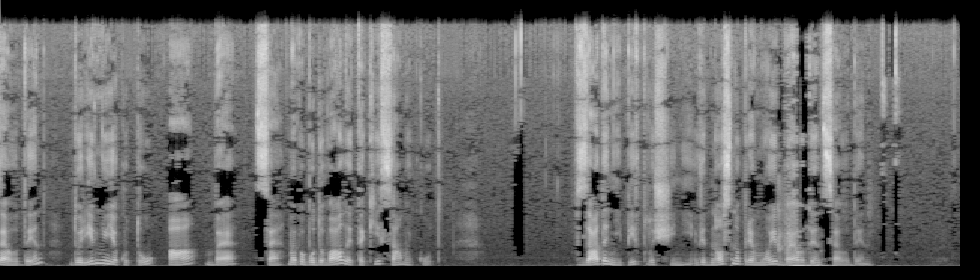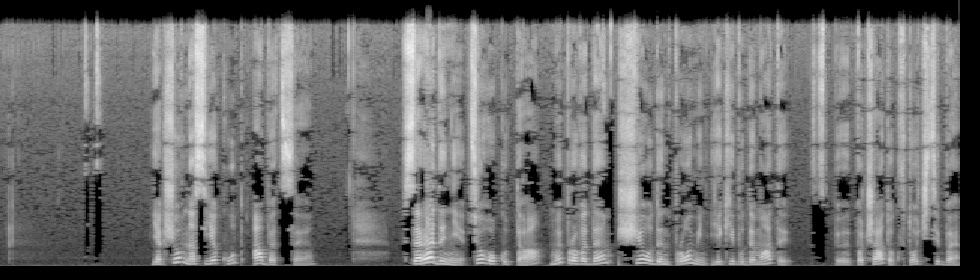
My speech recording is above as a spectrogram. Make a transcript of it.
С1 дорівнює куту А, С. Ми побудували такий самий кут в заданій півплощині відносно прямої B1C1. Якщо в нас є кут АБЦ, всередині цього кута ми проведемо ще один промінь, який буде мати е, початок в точці Б.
